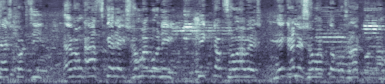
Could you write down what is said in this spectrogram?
শেষ করছি এবং আজকের এই সমাপনী বিক্ষোভ সমাবেশ এখানে সমাপ্ত ঘোষণা করলাম।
